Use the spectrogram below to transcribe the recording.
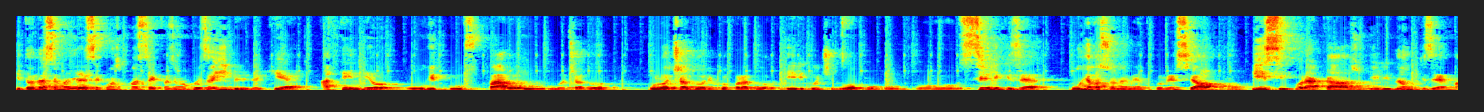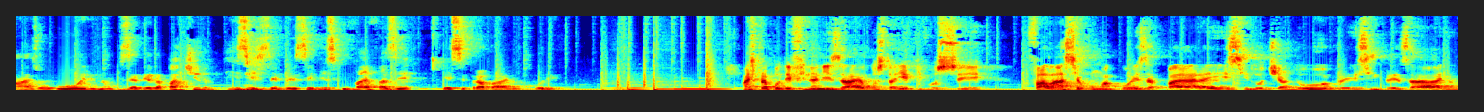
Então, dessa maneira, você consegue fazer uma coisa híbrida, que é atender o recurso para o loteador, o loteador incorporador, ele continua, com, o, o, se ele quiser, um relacionamento comercial. E se por acaso ele não quiser mais ou, ou ele não quiser ver da partida, existe sempre esse serviço que vai fazer esse trabalho por ele. Mas para poder finalizar, eu gostaria que você falasse alguma coisa para esse loteador, para esse empresário,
